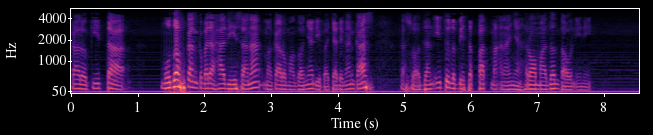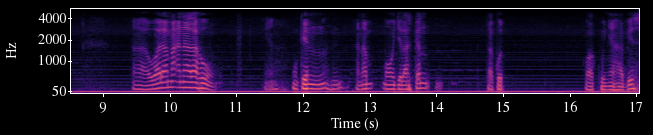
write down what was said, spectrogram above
kalau kita mudhafkan kepada hadis sana maka Ramadannya dibaca dengan kas kasrah dan itu lebih tepat maknanya Ramadan tahun ini. Uh, wala makna lahu. Ya, mungkin anak mau jelaskan takut waktunya habis.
